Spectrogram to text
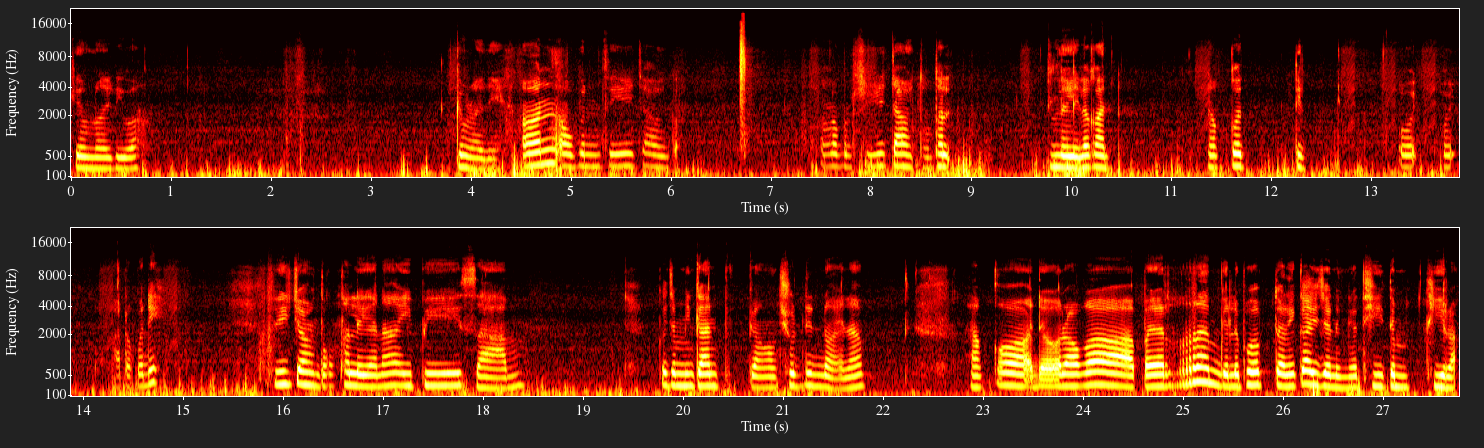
เกมอะไรดีวะ เกมอะไรดี อันเอาเป็นซีเจ้ากอะอันเอาเป็นซีเจ้าตรงทะเลแล้วกัน แล้วก็ โอ้ยโอ้ยปัดออกไปดิซีรีส์เจ้าตรงทะเลนะ EP สามก็จะมีการเปลี่ยนชุดนิดหน่อยนะแล้วก็เดี๋ยวเราก็ไปเริ่มกันเลยเพราะตอนนี้ใกล้จะหนึ่งนาทีเต็มทีละ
